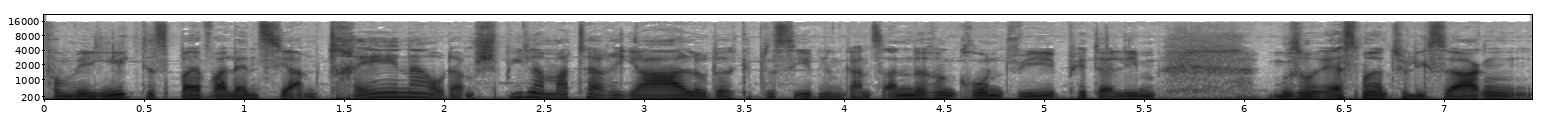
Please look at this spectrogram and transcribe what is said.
von wegen liegt es bei Valencia am Trainer oder am Spielermaterial oder gibt es eben einen ganz anderen Grund, wie Peter Lim? Muss man erstmal natürlich sagen,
